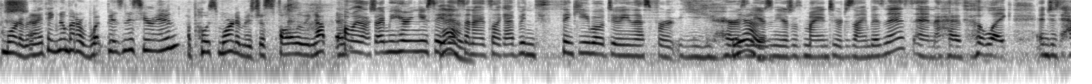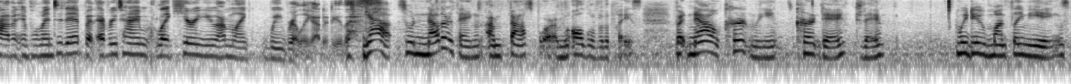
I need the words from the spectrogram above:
postmortem. And I think no matter what business you're in, a postmortem is just following up. Oh and Oh my gosh, I'm hearing you say this, and it's like I've been thinking about doing this for years Yeah. and years and years with my interior design business, and have like, and just haven't implemented it. But every time, like hearing you, I'm like, we really got to do this. Yeah. So another thing, I'm fast forward. I'm all over the place. But now, currently, current day today, we do monthly meetings,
